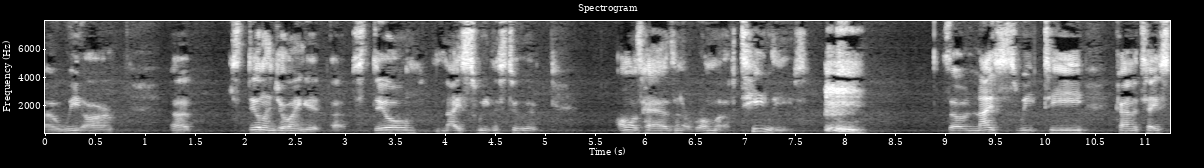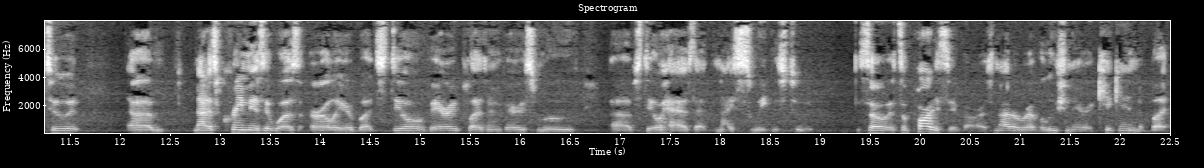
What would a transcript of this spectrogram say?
uh, we are uh, still enjoying it. Uh, still nice sweetness to it. Almost has an aroma of tea leaves. So nice sweet tea kind of taste to it. Um, not as creamy as it was earlier, but still very pleasant, very smooth. Uh, still has that nice sweetness to it. So it's a party cigar. It's not a revolutionary kick in the butt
